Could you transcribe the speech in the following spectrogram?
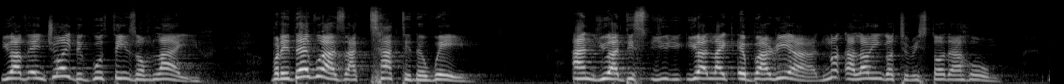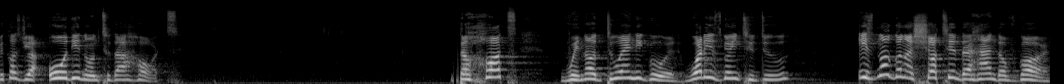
You have enjoyed the good things of life. But the devil has attacked in a way. And you are, this, you, you are like a barrier, not allowing God to restore that home because you are holding on to that heart. The heart will not do any good. What it's going to do it's not going to shorten the hand of God.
